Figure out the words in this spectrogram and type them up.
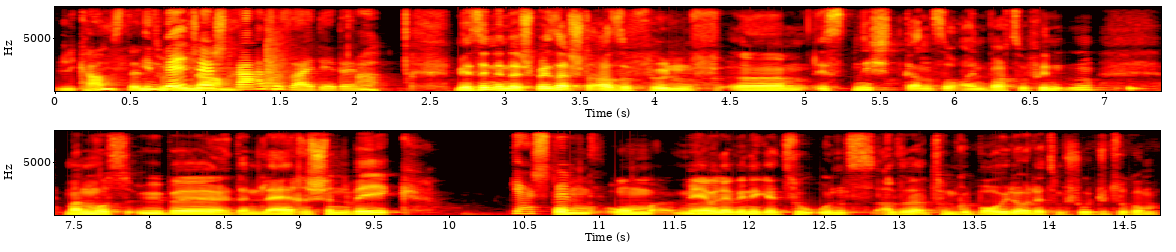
Wie kam es denn In zu dem welcher Namen? Straße seid ihr denn? Wir sind in der Spessartstraße 5. Ähm, ist nicht ganz so einfach zu finden. Man muss über den Lärischen Weg, ja, um, stimmt. um mehr oder weniger zu uns, also zum Gebäude oder zum Studio zu kommen.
